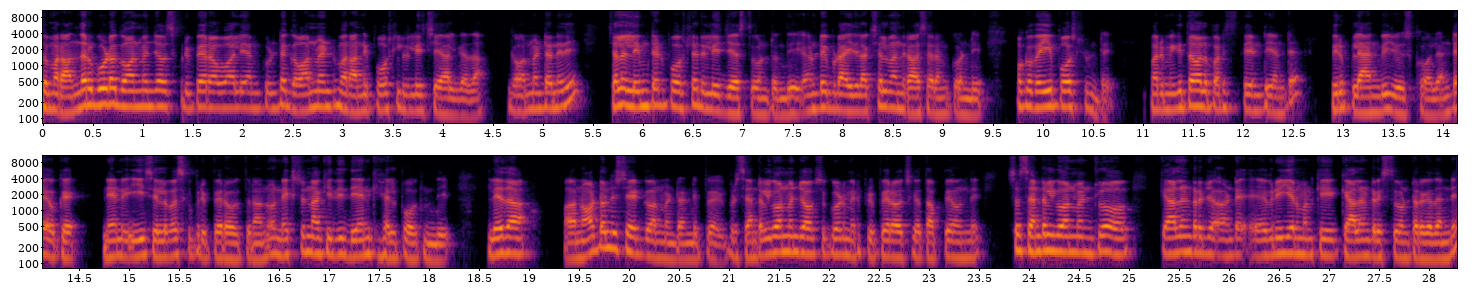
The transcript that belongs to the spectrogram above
సో మరి అందరూ కూడా గవర్నమెంట్ జాబ్స్‌కి ప్రిపేర్ అవ్వాలి అనుకుంటే గవర్నమెంట్ మరి అన్ని పోస్టులు రిలీజ్ చేయాలి కదా! గవర్నమెంట్ అనేది చాలా లిమిటెడ్ పోస్టులే రిలీజ్ చేస్తూ ఉంటుంది. అంటే ఇప్పుడు ఐదు లక్షల మంది రాశారనుకోండి ఒక వెయ్యి పోస్టులు ఉంటాయి. మరి మిగతా వాళ్ళ పరిస్థితి ఏంటి అంటే మీరు ప్లాన్ బి చూసుకోవాలి. అంటే ఓకే. నేను ఈ సిలబస్‌కి ప్రిపేర్ అవుతున్నాను. నెక్స్ట్ నాకు ఇది దేనికి హెల్ప్ అవుతుంది. లేదా నాట్ ఓన్లీ స్టేట్ గవర్నమెంట్ అండి. ఇప్పుడు సెంట్రల్ గవర్నమెంట్ జాబ్స్‌కి కూడా మీరు ప్రిపేర్ అవ్వచ్చు కదా! ఉంది సో సెంట్రల్ గవర్నమెంట్‌లో క్యాలెండర్ జా అంటే ఎవ్రీ ఇయర్ మనకి క్యాలెండర్ ఇస్తూ ఉంటారు కదండి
